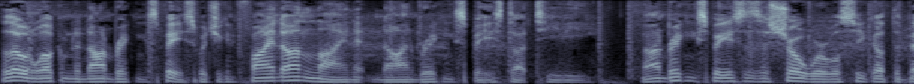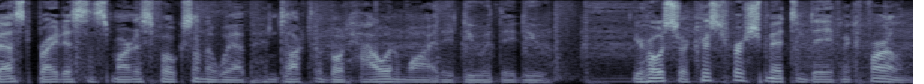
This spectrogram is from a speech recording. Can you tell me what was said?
Hello and welcome to Non-Breaking Space, which you can find online at nonbreakingspace.tv. Non-Breaking Space is a show where we'll seek out the best, brightest, and smartest folks on the web and talk to them about how and why they do what they do. Your hosts are Christopher Schmidt and Dave McFarland,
